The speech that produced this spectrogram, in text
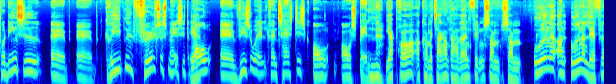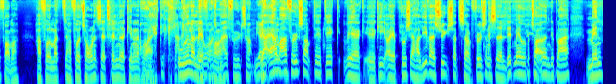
på den ene side øh, øh, gribende, følelsesmæssigt Ja. og øh, visuelt fantastisk og, og spændende. Jeg prøver at komme i tanke om, der har været en film, som, som uden, at, uden at læfle for mig, har fået, mig, har fået tårne til at trille ned ad kinderne på Åh mig. ja, det er klart. Uden at læfle også for mig. meget følsom. Jeg er meget følsom, det, det vil jeg øh, give, og jeg, plus jeg har lige været syg, så, så følelserne sidder lidt mere ude på tøjet, end de plejer. Men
